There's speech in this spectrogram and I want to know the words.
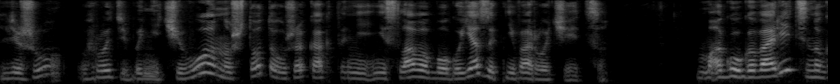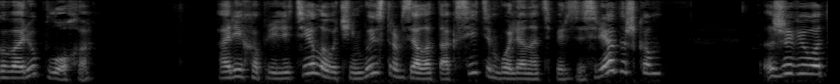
Лежу, вроде бы ничего, но что-то уже как-то не, не слава богу, язык не ворочается. Могу говорить, но говорю плохо. Ариха прилетела очень быстро, взяла такси, тем более она теперь здесь рядышком живет.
